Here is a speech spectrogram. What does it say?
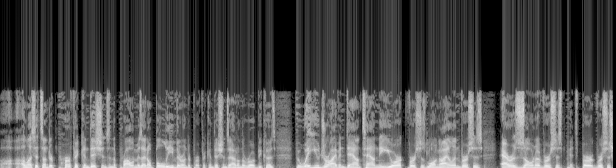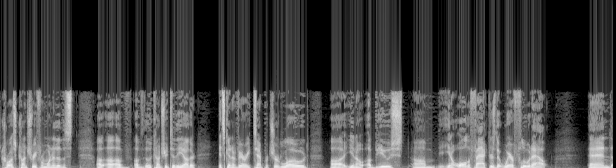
uh, unless it's under perfect conditions. And the problem is, I don't believe they're under perfect conditions out on the road because the way you drive in downtown New York versus Long Island versus Arizona versus Pittsburgh versus cross country from one end of the of of the country to the other, it's going to vary temperature, load, uh, you know, abuse, um, you know, all the factors that wear fluid out. And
